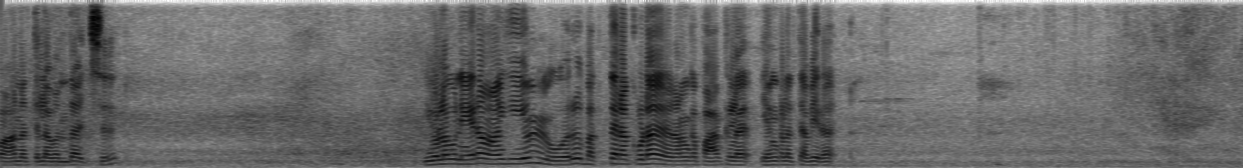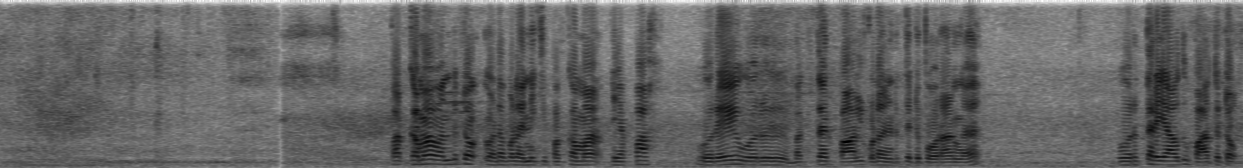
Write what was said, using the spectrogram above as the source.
வானத்தில் வந்தாச்சு. இவ்வளவு நேரம் ஆகியும் ஒரு பக்தரை கூட நாங்கள் பார்க்கல எங்களை தவிர. பக்கமாக வந்துட்டோம் வடபழனிக்கு பக்கமாக எப்பா ஒரே ஒரு பக்தர் பால் குடம் எடுத்துகிட்டு போகிறாங்க ஒருத்தரையாவது பார்த்துட்டோம்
